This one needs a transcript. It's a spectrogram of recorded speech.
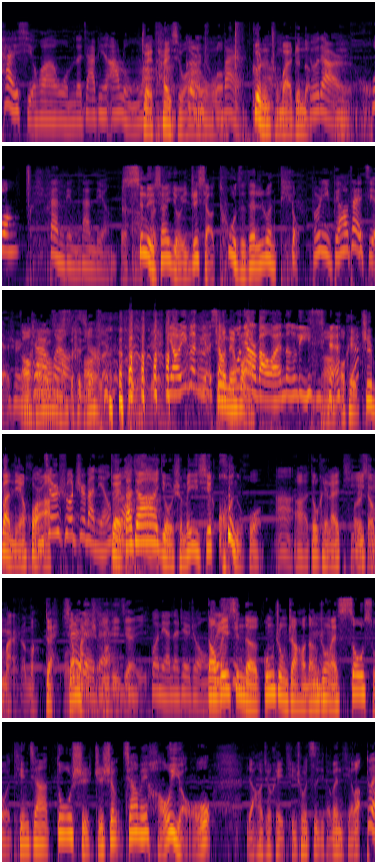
太喜欢我们的嘉宾阿龙了，对，啊太喜欢个阿龙了人崇拜，，个人崇拜，真的啊，有点慌，淡定淡定。心里像有一只小兔子在乱跳。不是你不要再解释，你哦这样会让 你要一个小姑娘吧，我还能理解。啊，OK，置办年货啊我们今，儿说置办年货，对大家啊有什么一些困惑啊，啊，都可以来提一提。想买什么？对，想买什么提？提建议。过年的这种到微信信的公众账号当中来搜索添加“都市之声”，加为好友，然后就可以提出自己的问题了。对，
